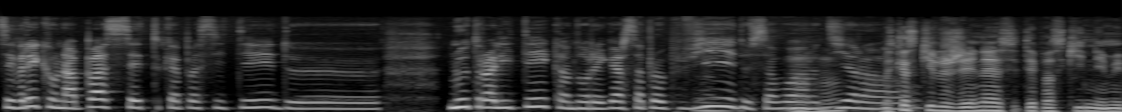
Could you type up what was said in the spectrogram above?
c'est vrai qu'on n'a pas cette capacité de neutralité quand on regarde sa propre vie et de savoir Mhm. dire. euh, Mais qu'est-ce qui le gênait? C'était parce qu'il n'aimait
